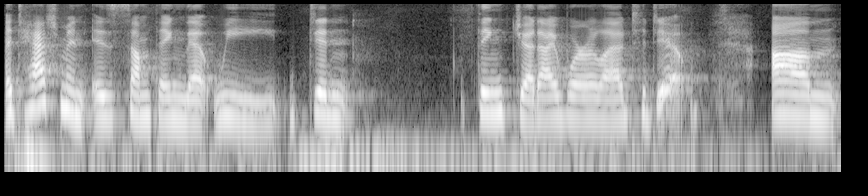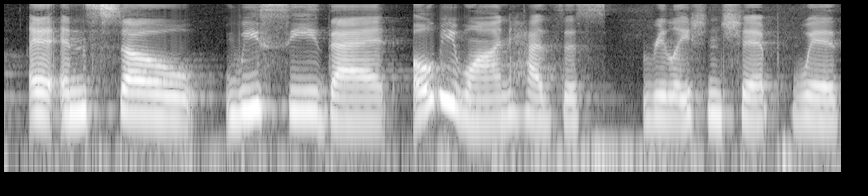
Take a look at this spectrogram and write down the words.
attachment is something that we didn't think Jedi were allowed to do. Um, and so we see that Obi Wan has this relationship with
